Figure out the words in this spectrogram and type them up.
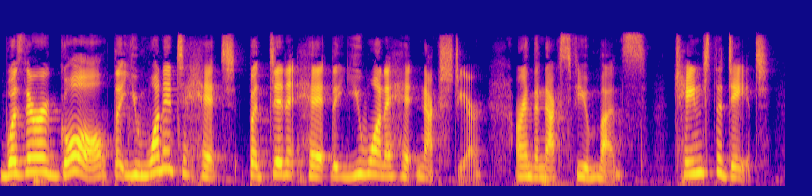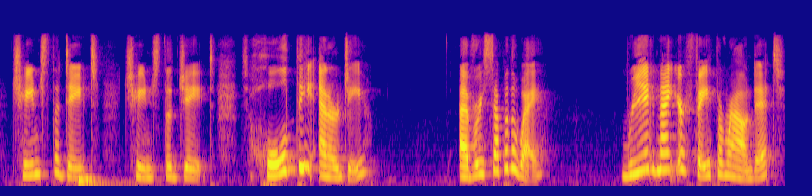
was there a goal that you wanted to hit but didn't hit that you want to hit next year or in the next few months? Change the date, change the date, change the date. Hold the energy every step of the way, reignite your faith around it,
